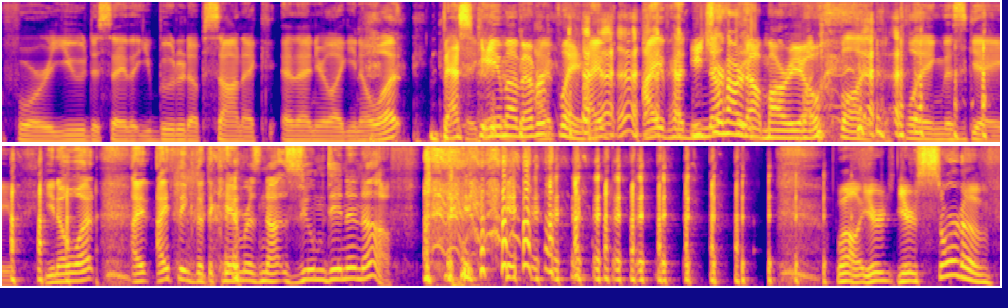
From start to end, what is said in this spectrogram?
for you to say that you booted up Sonic and then you're like, you know what? Best game I've ever I've- played. I've, I've had Eat your heart out, Mario. fun playing this game. You know what? I, I think that the camera's not zoomed in enough. Well, you're you're sort of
